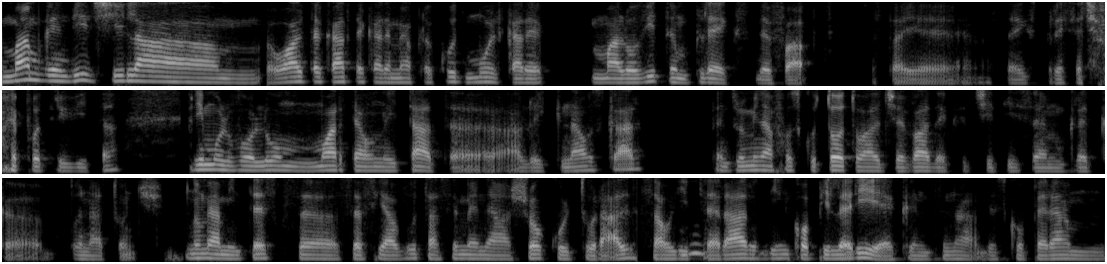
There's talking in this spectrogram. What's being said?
m-am gândit și la mm, o altă carte care mi-a plăcut mult, care m-a lovit în plex, de fapt. Asta e, asta e expresia cea mai potrivită. Primul volum, Moartea unui tată, al lui Knausgaard, pentru mine a fost cu totul altceva decât citisem, cred că, până atunci. Nu mi-amintesc să, să fi avut asemenea șoc cultural sau mhm. literar din copilărie, când na, descopeream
